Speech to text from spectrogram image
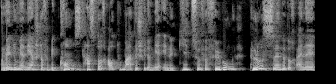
Und wenn du mehr Nährstoffe bekommst, hast du auch automatisch wieder mehr Energie zur Verfügung. Plus, wenn du durch eine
